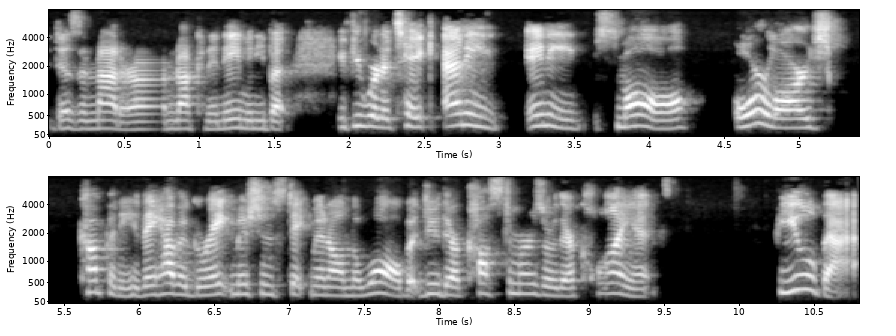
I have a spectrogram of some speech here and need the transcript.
it doesn't matter. I'm not going to name any, but if you were to take any any small or large company, they have a great mission statement on the wall, but do their customers or their clients feel that?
